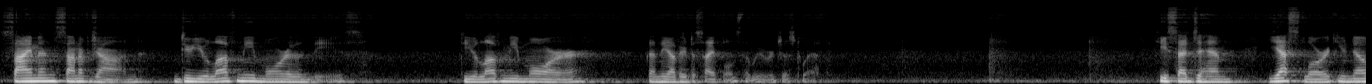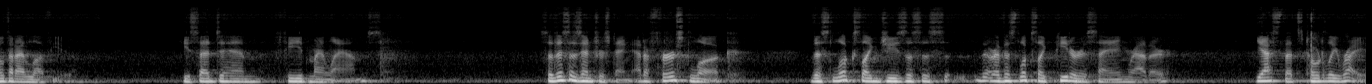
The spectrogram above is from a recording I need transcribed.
Simon, son of John, do you love me more than these? Do you love me more than the other disciples that we were just with? He said to him, Yes, Lord, you know that I love you. He said to him, Feed my lambs. So this is interesting. At a first look, this looks like Jesus is, or this looks like Peter is saying, rather, Yes, that's totally right.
